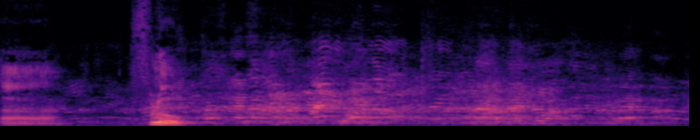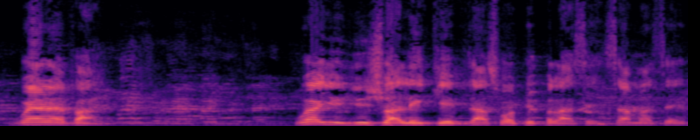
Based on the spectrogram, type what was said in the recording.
uh, Flow? Wherever. Where you usually give. That's what people are saying. Some are saying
